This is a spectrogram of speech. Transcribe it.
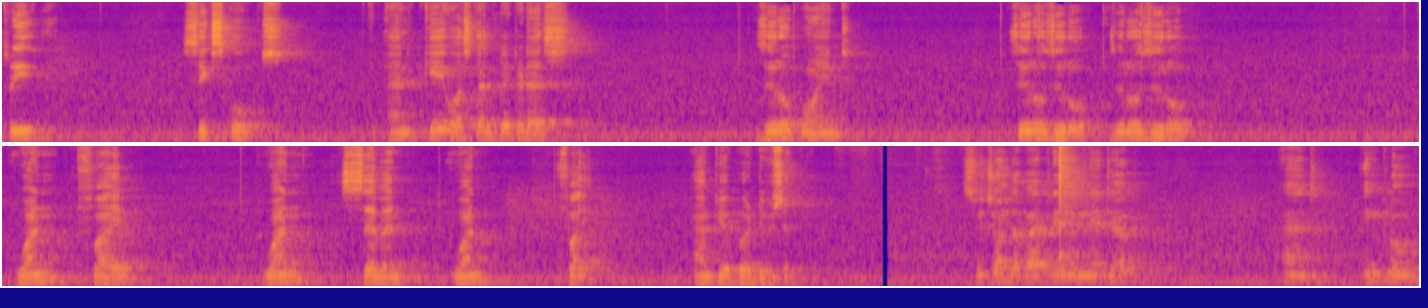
three six ohms and K was calculated as 0 0.0000 one five one seven one five ampere per division. Switch on the battery eliminator and include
